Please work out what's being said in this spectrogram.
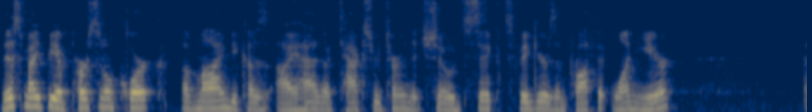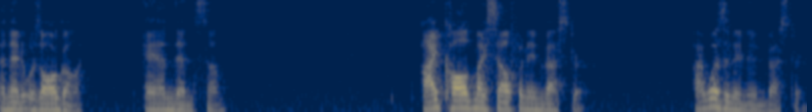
This might be a personal quirk of mine because I had a tax return that showed six figures in profit one year and then it was all gone and then some. I called myself an investor. I wasn't an investor,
